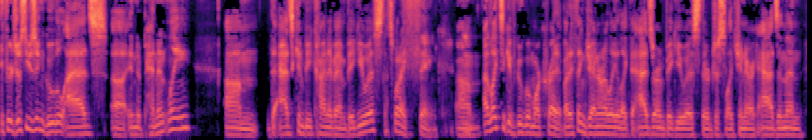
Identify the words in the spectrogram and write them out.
if you're just using Google Ads uh, independently, um, the ads can be kind of ambiguous. That's what I think. Um, I'd like to give Google more credit, but I think generally like the ads are ambiguous. They're just like generic ads, and then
